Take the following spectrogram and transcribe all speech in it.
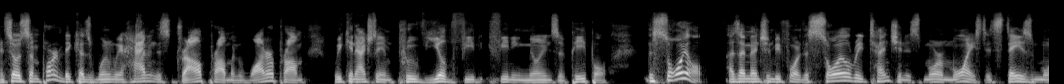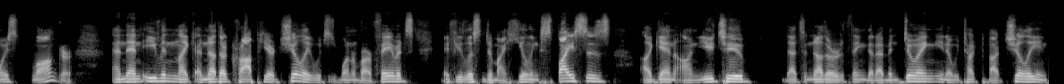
And so it's important because when we're having this drought problem and water problem, we can actually improve yield feed, feeding millions of people. The soil, as I mentioned before, the soil retention is more moist. It stays moist longer. And then even like another crop here, chili, which is one of our favorites. If you listen to my healing spices again on YouTube, that's another thing that I've been doing. You know, we talked about chili and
